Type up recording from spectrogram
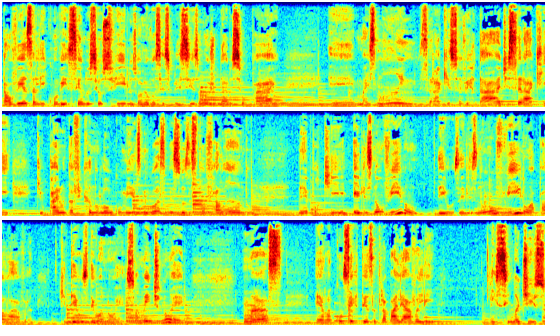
Talvez ali convencendo os seus filhos: olha, vocês precisam ajudar o seu pai. É, mas, mãe, será que isso é verdade? Será que, que o pai não está ficando louco mesmo, igual as pessoas estão falando? Né? Porque eles não viram Deus, eles não ouviram a palavra que Deus deu a Noé, somente Noé. Mas ela com certeza trabalhava ali em cima disso,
